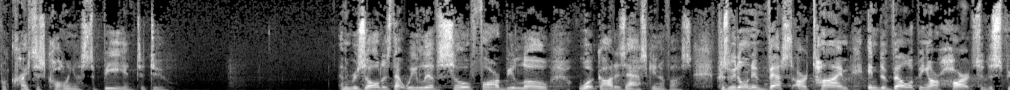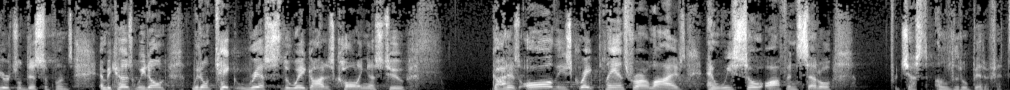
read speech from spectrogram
what Christ is calling us to be and to do. And the result is that we live so far below what God is asking of us because we don't invest our time in developing our hearts through the spiritual disciplines. And because we don't, we don't take risks the way God is calling us to, God has all these great plans for our lives, and we so often settle for just a little bit of it.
